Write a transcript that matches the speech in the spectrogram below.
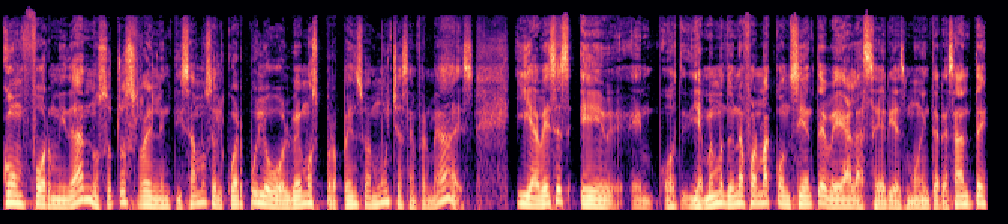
conformidad, nosotros ralentizamos el cuerpo y lo volvemos propenso a muchas enfermedades. Y a veces, eh, em, llamemos de una forma consciente, vea la serie, es muy interesante.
